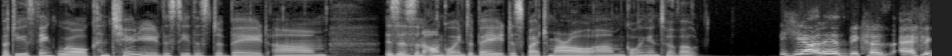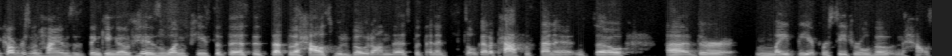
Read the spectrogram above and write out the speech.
but do you think we'll continue to see this debate? Um, is this an ongoing debate despite tomorrow um, going into a vote? Yeah, it is because I think Congressman Himes is thinking of his one piece of this. It's that the House would vote on this, but then it's still got to pass the Senate, and so uh, there might be a procedural vote in the House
